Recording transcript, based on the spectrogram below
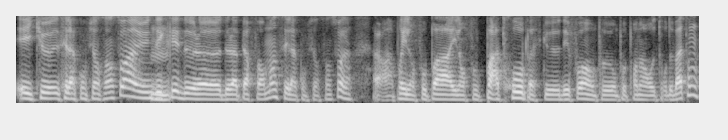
et que c'est la confiance en soi. Une des mm. clés de la, de la performance, c'est la confiance en soi. Alors après, il en faut pas, il en faut pas trop parce que des fois, on peut, on peut prendre un retour de bâton.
